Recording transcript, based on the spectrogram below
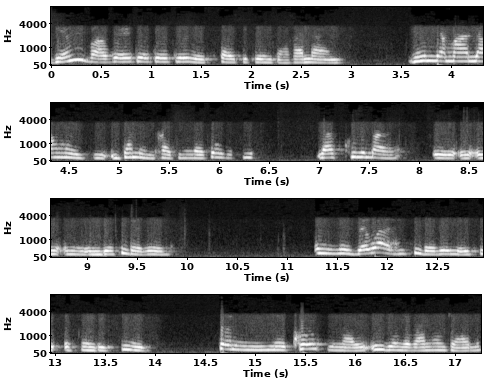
ngemva kwe- kwe- kwe- kwe-website kwenzakalani. Kunama-language mhlawumbe ngikhathi ngingasenza ukuthi la sikhuluma eh, eh, eh, eh, ngesindebele. Ukuze kwazi isindebele lesi ufundisiwe so necode nayo injengobana njalo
